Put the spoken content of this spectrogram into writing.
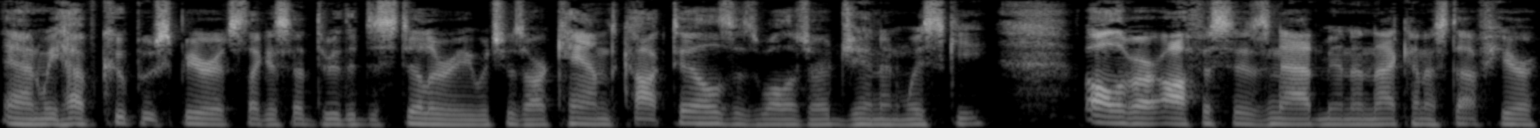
And we have Kupu Spirits, like I said, through the distillery, which is our canned cocktails as well as our gin and whiskey. All of our offices and admin and that kind of stuff here.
